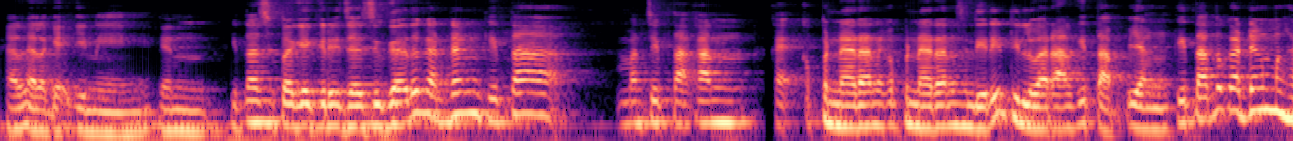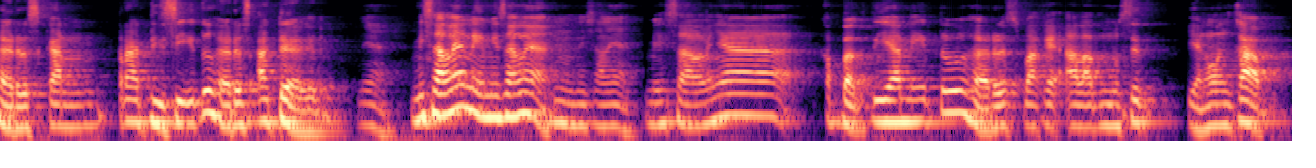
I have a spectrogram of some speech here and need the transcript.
hal-hal kayak gini. Dan kita sebagai gereja juga tuh kadang kita menciptakan kayak kebenaran-kebenaran sendiri di luar Alkitab yang kita tuh kadang mengharuskan tradisi itu harus ada gitu. Ya. Misalnya nih, misalnya Hmm, misalnya. Misalnya kebaktian itu harus pakai alat musik yang lengkap.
